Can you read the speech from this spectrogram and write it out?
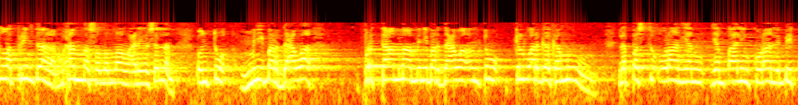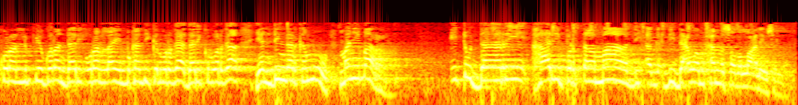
Allah perintah Muhammad sallallahu alaihi wasallam untuk menyebar dakwah pertama menyebar dakwah untuk keluarga kamu lepas tu orang yang yang paling kurang lebih kurang lebih kurang dari orang lain bukan di keluarga dari keluarga yang dengar kamu menyebar itu dari hari pertama di di dakwah Muhammad sallallahu alaihi wasallam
